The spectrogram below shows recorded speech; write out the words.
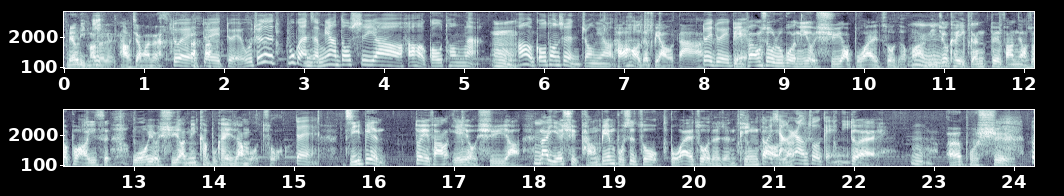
没有礼貌的人，好，讲完了。对对对，我觉得不管怎么样，都是要好好沟通啦。嗯，好好沟通是很重要的。好好的表达。对对对。比方说，如果你有需要不爱做的话，你就可以跟对方讲说：“不好意思，我有需要，你可不可以让我做？”对。即便对方也有需要，那也许旁边不是做不爱做的人听到了，会想让座给你。对。嗯，而不是不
